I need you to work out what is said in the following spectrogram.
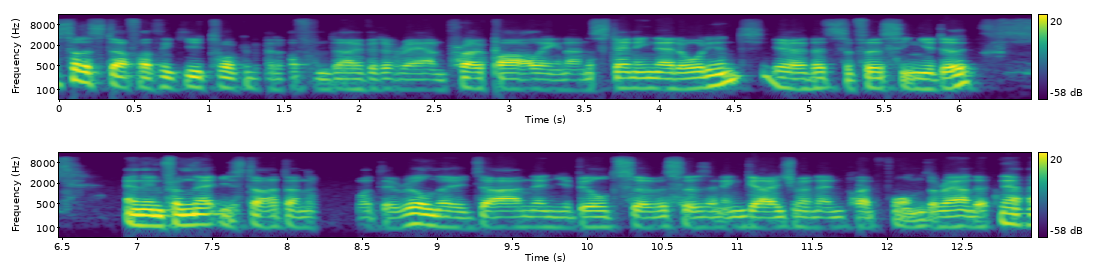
The sort of stuff I think you talk about often, David, around profiling and understanding that audience. Yeah, that's the first thing you do. And then from that, you start to understand what their real needs are, and then you build services and engagement and platforms around it. Now,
